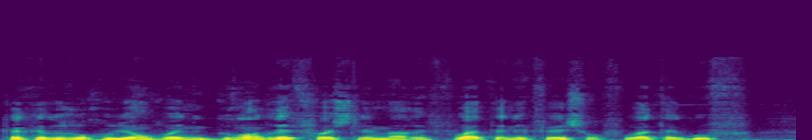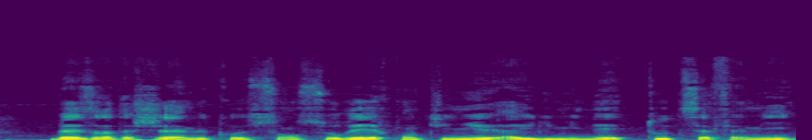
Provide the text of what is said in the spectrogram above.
qu'Akadosh lui envoie une grande refoua shlema, refoua tanefesh, refoua tagouf, Bezrat Hashem, et que son sourire continue à illuminer toute sa famille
